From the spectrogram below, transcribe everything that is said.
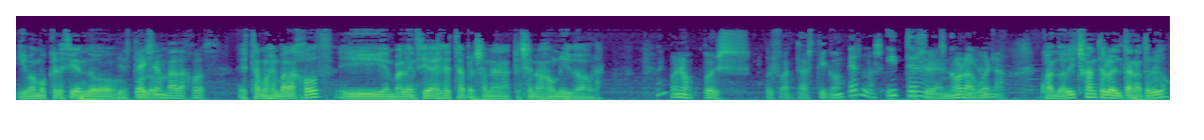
Y vamos creciendo. Y estáis lo- en Badajoz. Estamos en Badajoz y en Valencia es esta persona que se nos ha unido ahora. Bueno, pues, pues fantástico. Y Pues enhorabuena. Cuando ha dicho antes lo del tanatorio,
